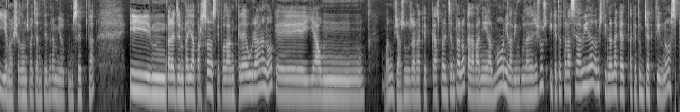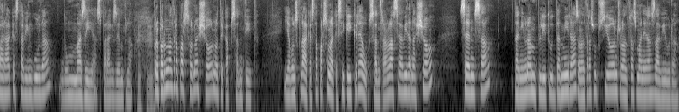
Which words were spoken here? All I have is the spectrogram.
i amb això doncs, vaig entendre millor el concepte. I, mm, per exemple, hi ha persones que poden creure no, que hi ha un... Bueno, Jesús, en aquest cas, per exemple, no, que ha de venir al món i la vinguda de Jesús i que tota la seva vida doncs, tindran aquest, aquest objectiu, no? esperar aquesta vinguda d'un Masies, per exemple. Uh -huh. Però per una altra persona això no té cap sentit. I llavors, clar, aquesta persona que sí que hi creu centrarà la seva vida en això sense tenir una amplitud de mires en altres opcions o en altres maneres de viure.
